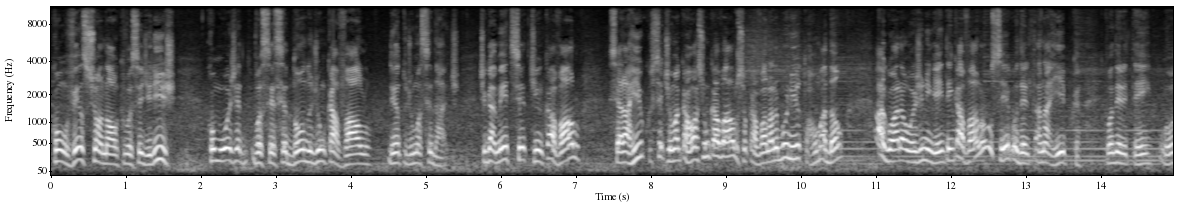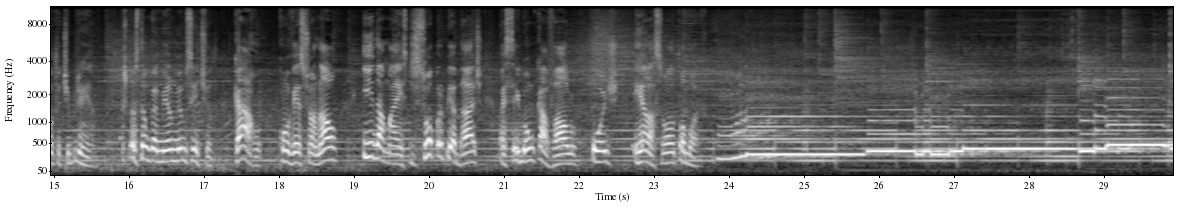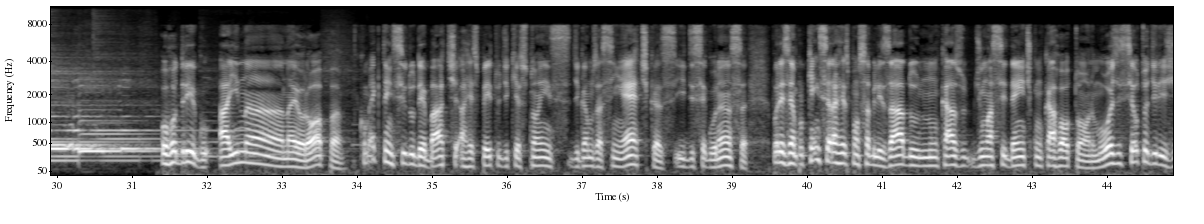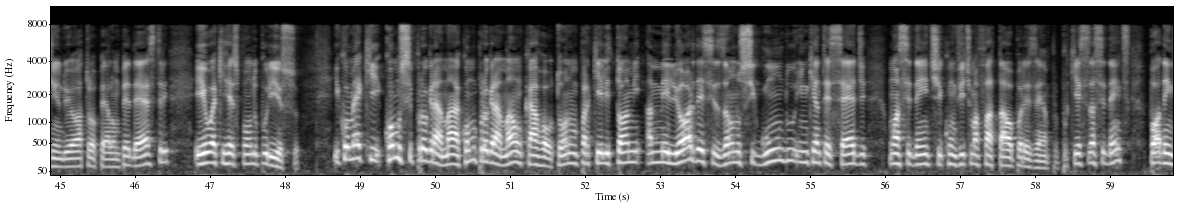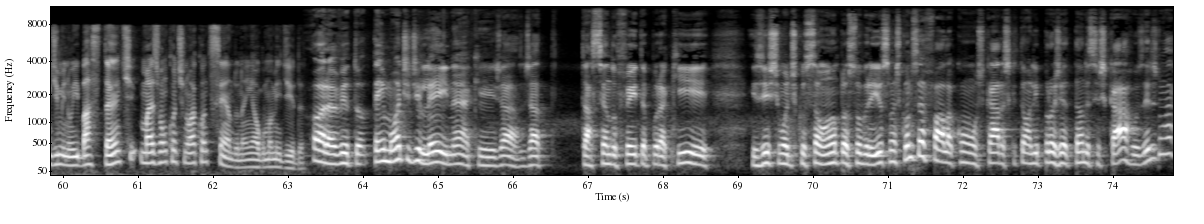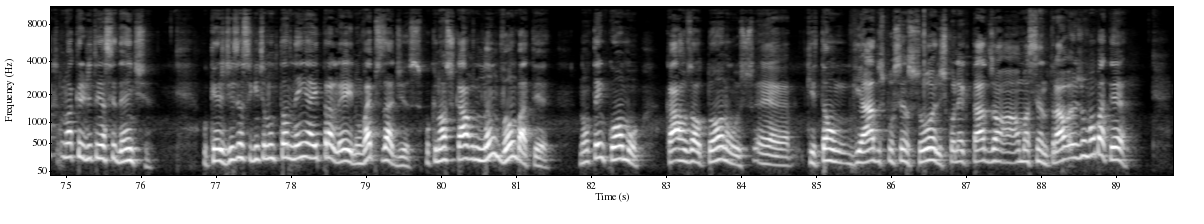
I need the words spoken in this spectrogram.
convencional que você dirige, como hoje é você ser dono de um cavalo dentro de uma cidade. Antigamente você tinha um cavalo, você era rico, você tinha uma carroça e um cavalo, seu cavalo era bonito, arrumadão. Agora hoje ninguém tem cavalo, a não ser quando ele está na hípica, quando ele tem outro tipo de renda. Acho que nós estamos caminhando no mesmo sentido. Carro convencional, ainda mais de sua propriedade, vai ser igual um cavalo hoje em relação ao automóvel. Ô Rodrigo, aí na, na Europa, como é que tem sido o debate a respeito de questões, digamos assim, éticas e de segurança? Por exemplo, quem será responsabilizado num caso de um acidente com um carro autônomo? Hoje, se eu estou dirigindo e eu atropelo um pedestre, eu é que respondo por isso. E como é que, como se programar, como programar um carro autônomo para que ele tome a melhor decisão no segundo em que antecede um acidente com vítima fatal, por exemplo? Porque esses acidentes podem diminuir bastante, mas vão continuar acontecendo, né, em alguma medida. Ora, Vitor, tem um monte de lei, né, que já já está sendo feita por aqui. Existe uma discussão ampla sobre isso, mas quando você fala com os caras que estão ali projetando esses carros, eles não, não acreditam em acidente. O que eles dizem é o seguinte: não estão nem aí para a lei, não vai precisar disso, porque nossos carros não vão bater. Não tem como carros autônomos é, que estão guiados por sensores conectados a uma central, eles não vão bater.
